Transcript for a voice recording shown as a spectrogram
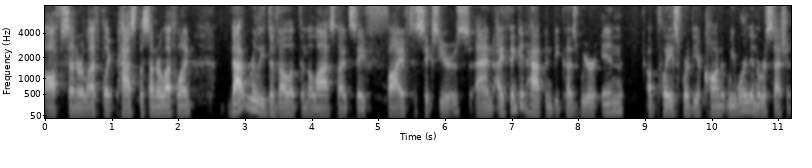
off center left, like past the center left line. That really developed in the last, I'd say, five to six years, and I think it happened because we are in a place where the economy we weren't in a recession.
